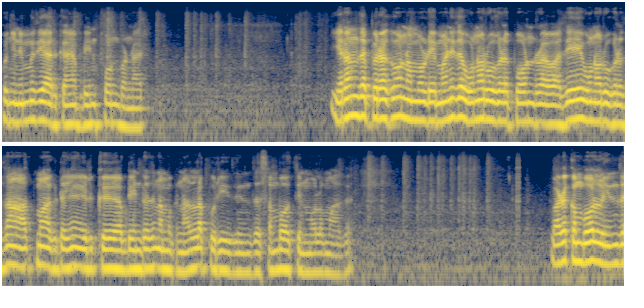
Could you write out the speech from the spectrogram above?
கொஞ்சம் நிம்மதியாக இருக்கேன் அப்படின்னு ஃபோன் பண்ணார். இறந்த பிறகும் நம்மளுடைய மனித உணர்வுகளை போன்ற அதே உணர்வுகள் தான் ஆத்மாக்கிட்டையும் இருக்குது அப்படின்றது நமக்கு நல்லா புரியுது இந்த சம்பவத்தின் மூலமாக. வழக்கம்போல் இந்த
